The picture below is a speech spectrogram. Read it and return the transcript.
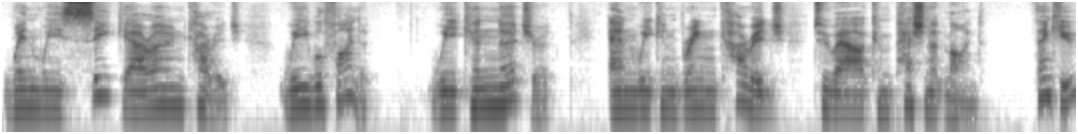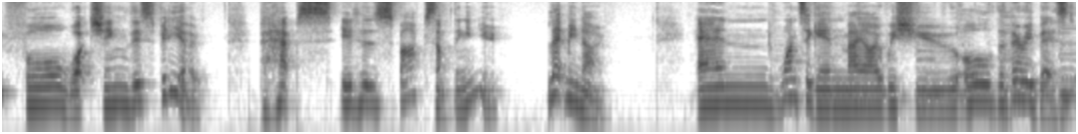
when we seek our own courage, we will find it. We can nurture it, and we can bring courage to our compassionate mind. Thank you for watching this video. Perhaps it has sparked something in you. Let me know. And once again, may I wish you all the very best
